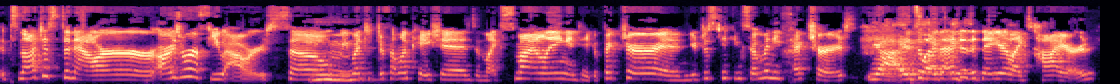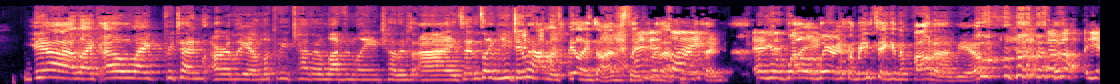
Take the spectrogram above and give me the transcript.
it's not just an hour ours were a few hours so mm-hmm. we went to different locations and like smiling and take a picture and you're just taking so many pictures yeah it's so like, by the end of the day you're like tired yeah, like oh, like pretend early and look at each other lovingly each other's eyes, and it's like you do have those feelings, obviously, and for that like, person, and, you're well like, aware somebody's taking a photo of you. so yeah,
